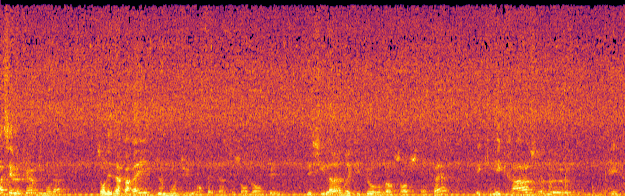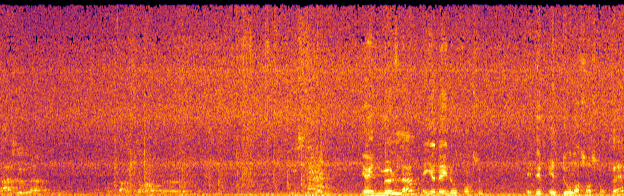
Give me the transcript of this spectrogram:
Ça, c'est le cœur du moulin. Ce sont les appareils de mouture, en fait. hein. Ce sont donc des, cylindres qui tournent en sens contraire et qui écrasent le, le grain. Par exemple, euh, ici, il y a une meule là et il y en a une autre en dessous. Et elle tourne en sens contraire.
